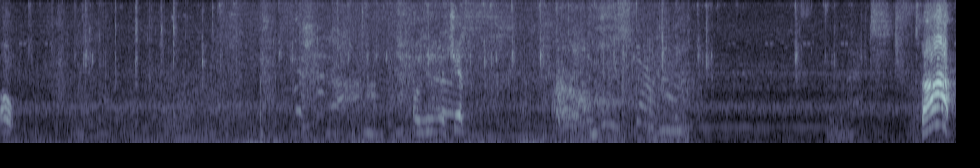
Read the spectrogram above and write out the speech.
Oh! Oh, you need a chip! Stop!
